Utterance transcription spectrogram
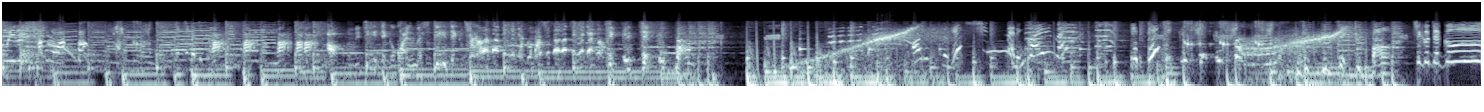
거위를 잡으러 왔다. 아, 아, 찌개찌개 관련해서 찌개찌개 차가워서 찌개찌개 맛있어서 찌개찌개 찌개찌개 뭐 어릿속에 신나는 과일맛 찌개찌개 찌개찌개 찌개찌개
